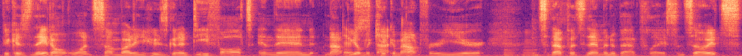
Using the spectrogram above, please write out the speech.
because they don't want somebody who's going to default and then not be They're able to kick them out for a year. And so that puts them in a bad place. And so it's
